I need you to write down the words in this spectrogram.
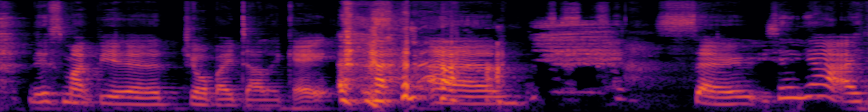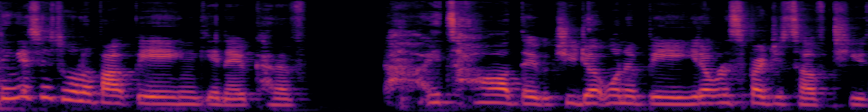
this might be a job I delegate. um, so, so yeah, I think it's just all about being, you know, kind of. It's hard though because you don't want to be, you don't want to spread yourself too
